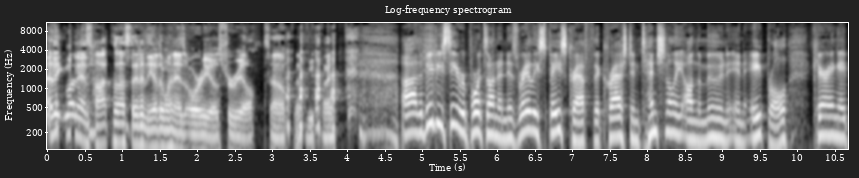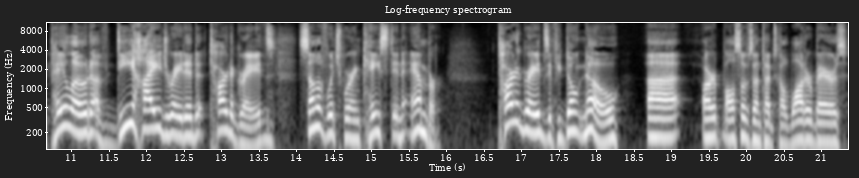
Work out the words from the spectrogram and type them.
I think one has hot sauce in it, and the other one has Oreos for real. So that'd be fine. Uh, the BBC reports on an Israeli spacecraft that crashed intentionally on the moon in April, carrying a payload of dehydrated tardigrades, some of which were encased in amber. Tardigrades, if you don't know, uh, are also sometimes called water bears,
